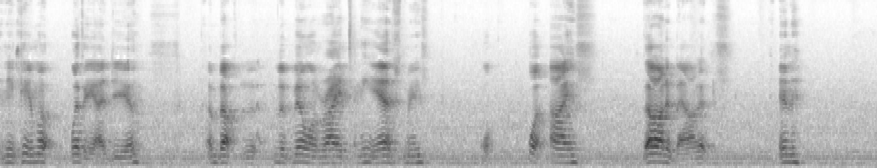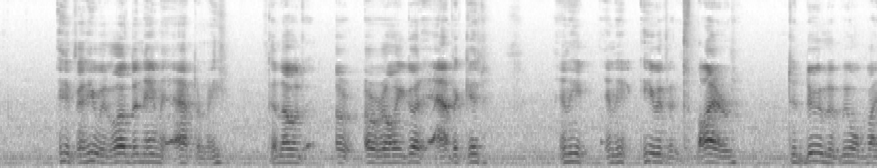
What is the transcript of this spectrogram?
and he came up with the idea about the, the Bill of Rights and he asked me what, what I thought about it. And he said he would love to name it after me because I was a, a really good advocate. And he and he, he was inspired to do the bill by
